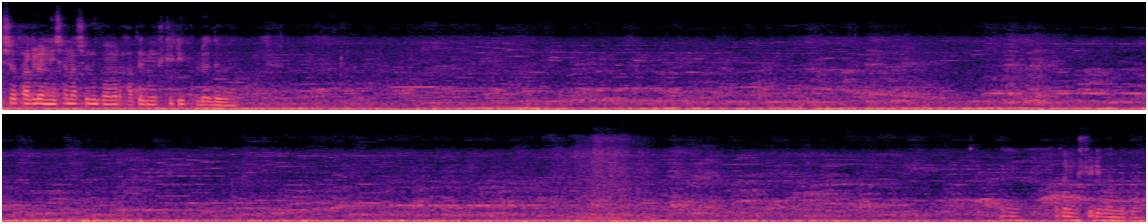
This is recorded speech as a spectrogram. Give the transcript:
এসে থাকলে নিশানা স্বরূপ আমার হাতের মুষ্টিটি খুলে দেবেন। হাতের মুষ্টিটি বন্ধ করুন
